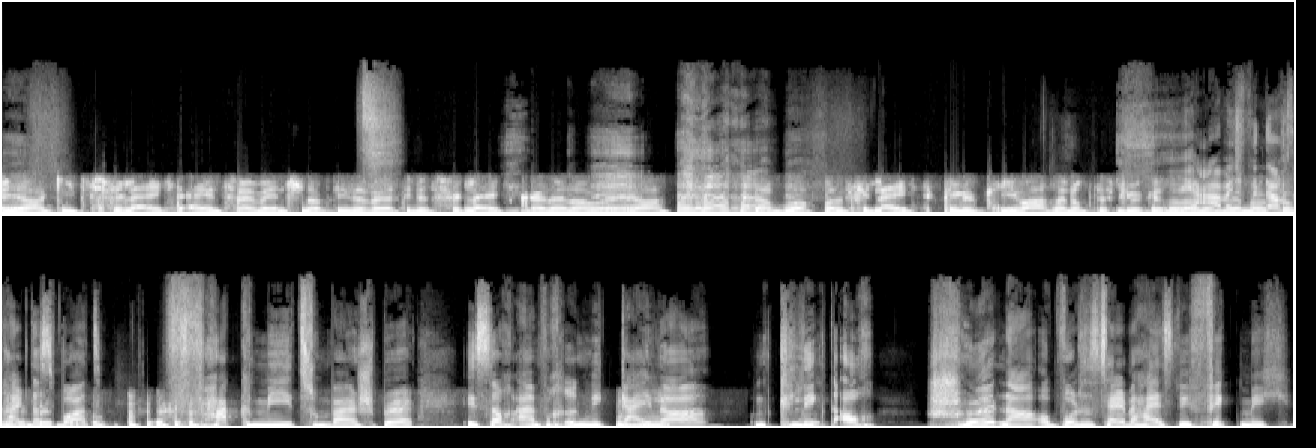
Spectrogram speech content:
Ja, gibt es vielleicht ein, zwei Menschen auf dieser Welt, die das vielleicht können, aber ja, da braucht man vielleicht Glück. Ich weiß nicht, ob das Glück ist oder Ja, aber ich finde auch halt das Wort. Fuck me zum Beispiel ist auch einfach irgendwie Mhm. geiler und klingt auch schöner, obwohl es dasselbe heißt wie Fick mich.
